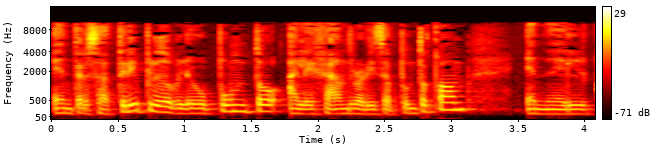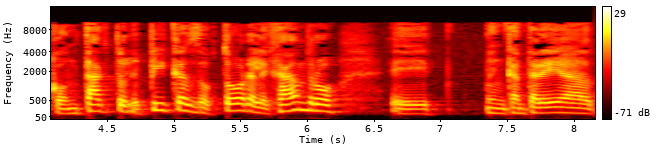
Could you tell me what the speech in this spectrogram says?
entras a www.alejandroariza.com, en el contacto le picas, doctor Alejandro, eh, me encantaría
